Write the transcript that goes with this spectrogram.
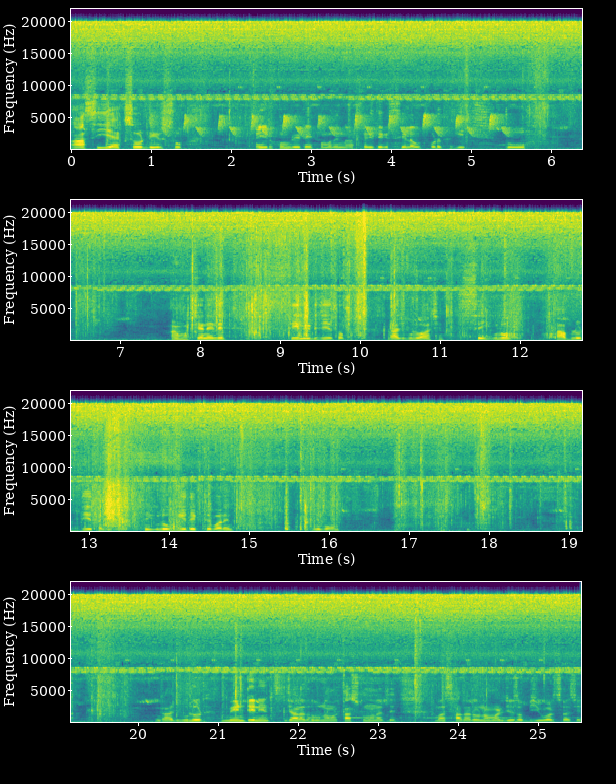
আশি, একশো, দেড়শো এইরকম রেটে আমাদের নার্সারি থেকে সেল আউট করে থাকি। তো আমার চ্যানেলে সেলের যে সব গাছগুলো আছে, সেইগুলো আপলোড দিয়ে থাকি। সেইগুলোও গিয়ে দেখতে পারেন এবং গাছগুলোর মেনটেনেন্স যারা ধরুন আমার কাস্টমার আছে বা সাধারণ আমার যেসব ভিউয়ার্স আছে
